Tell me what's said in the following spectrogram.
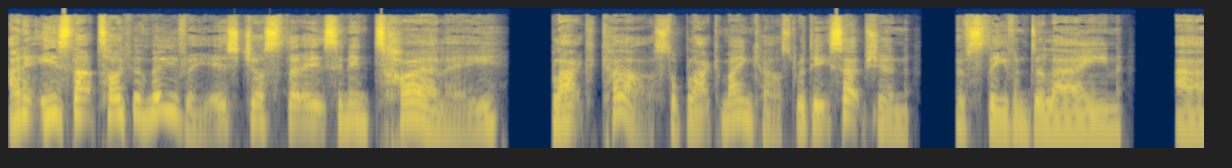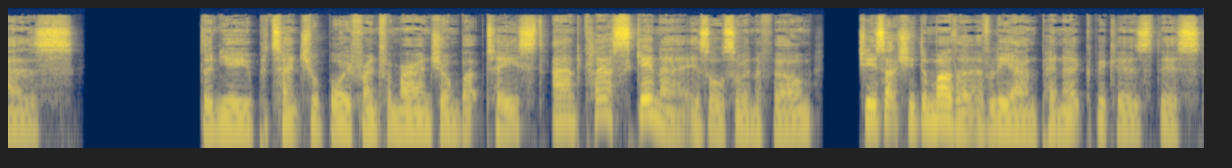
And it is that type of movie. It's just that it's an entirely black cast or black main cast, with the exception of Stephen Dillane as the new potential boyfriend for Marianne Jean Baptiste, and Claire Skinner is also in the film. She's actually the mother of Leigh-Anne Pinnock because this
